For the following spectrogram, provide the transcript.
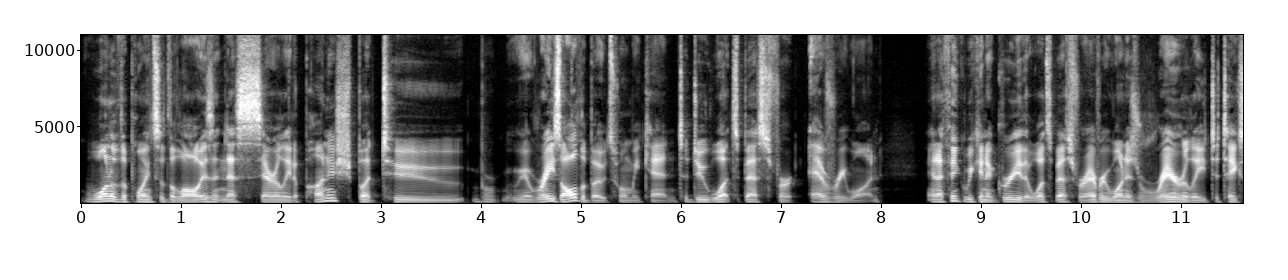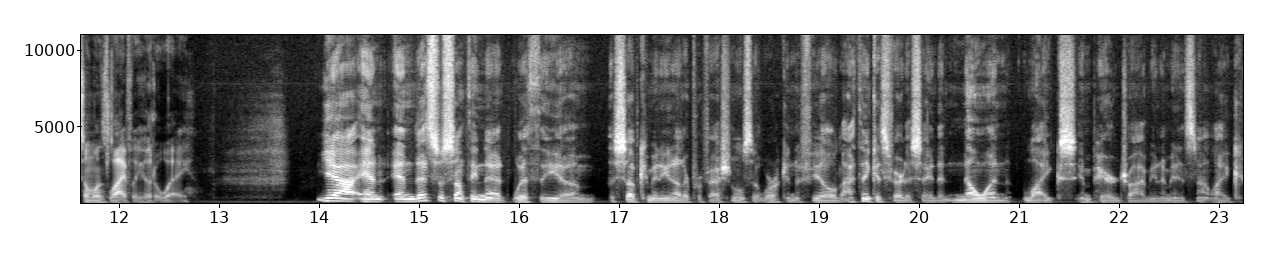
one of the points of the law isn't necessarily to punish, but to you know, raise all the boats when we can, to do what's best for everyone. And I think we can agree that what's best for everyone is rarely to take someone's livelihood away. Yeah, and and that's just something that with the um, the subcommittee and other professionals that work in the field, I think it's fair to say that no one likes impaired driving. I mean, it's not like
